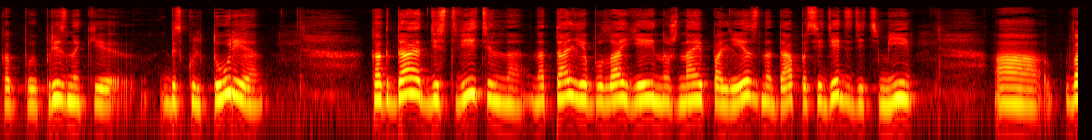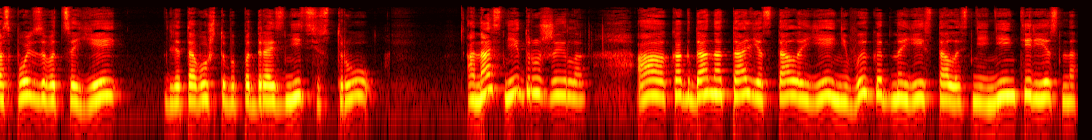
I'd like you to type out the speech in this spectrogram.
как бы признаки бескультурия. Когда действительно Наталья была ей нужна и полезна, да, посидеть с детьми, э, воспользоваться ей для того, чтобы подразнить сестру, она с ней дружила. А когда Наталья стала ей невыгодна, ей стало с ней неинтересно,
